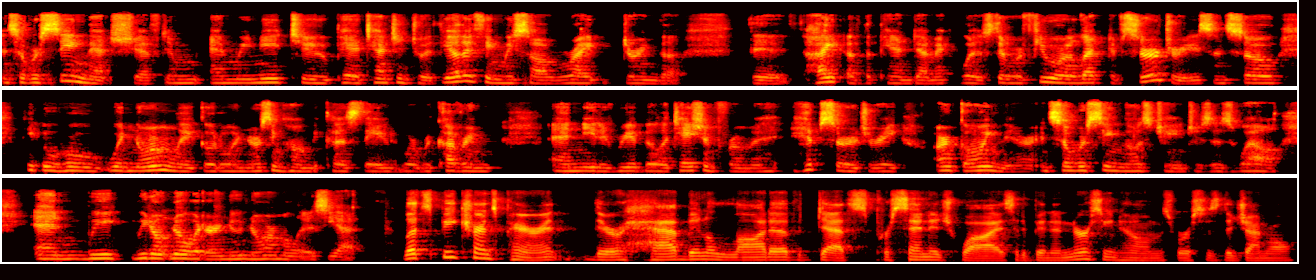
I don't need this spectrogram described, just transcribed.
And so we're seeing that shift and, and we need to pay attention to it. The other thing we saw right during the the height of the pandemic was there were fewer elective surgeries and so people who would normally go to a nursing home because they were recovering and needed rehabilitation from a hip surgery aren't going there and so we're seeing those changes as well and we we don't know what our new normal is yet Let's be transparent. There have been a lot of deaths, percentage wise, that have been in nursing homes versus the general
